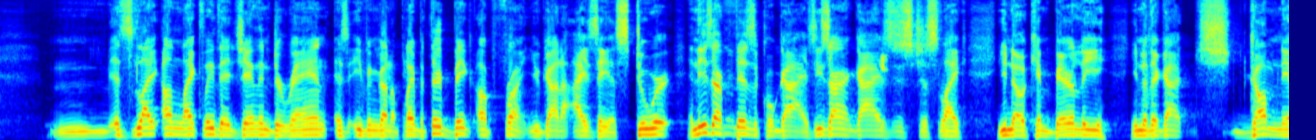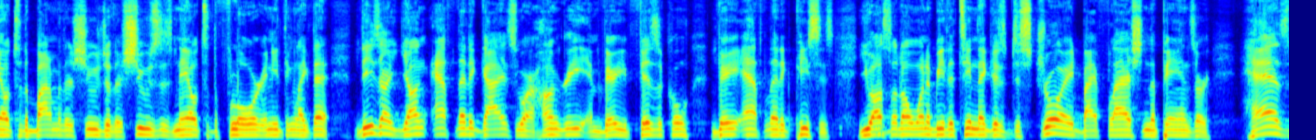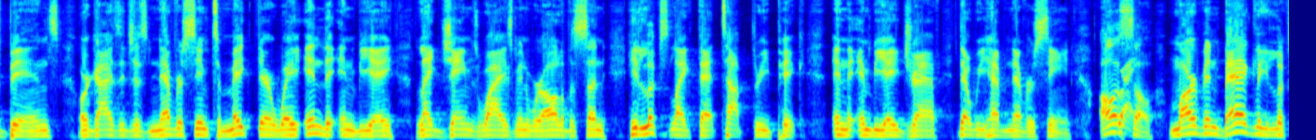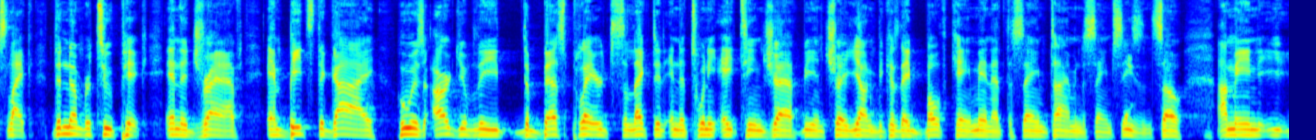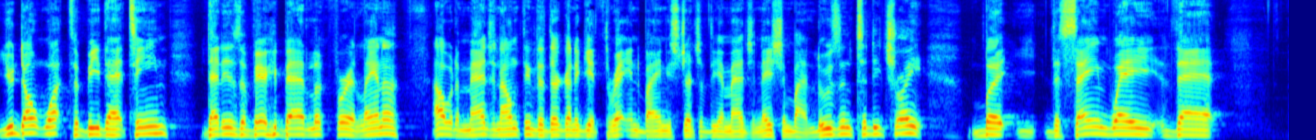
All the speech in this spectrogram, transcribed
Mm, it's like unlikely that Jalen Duren is even going to play, but they're big up front. You got Isaiah Stewart, and these are physical guys. These aren't guys just just like you know can barely you know they got gum nailed to the bottom of their shoes or their shoes is nailed to the floor or anything like that. These are young athletic guys who are hungry and very physical, very athletic pieces. You also don't want to be the team that gets destroyed by flash in the pans or has beens or guys that just never seem to make their way in the NBA, like James Wiseman, where all of a sudden he looks like that top three pick in the NBA draft that we have never seen. Also, right. Marvin Bagley looks like the number two pick in the draft and beats the guy who is arguably the best player selected in the 2018 draft, being Trae Young, because they both came in at the same time in the same season. So, I mean, you don't want to be that team. That is a very bad look for Atlanta. I would imagine. I don't think that they're going to get threatened by any stretch of the imagination by losing to Detroit. But the same way that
